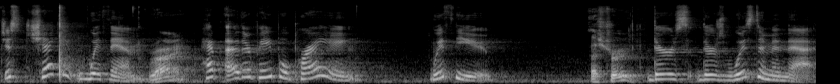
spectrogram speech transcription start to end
just checking with them. Right. Have other people praying with you. That's true. There's there's wisdom in that.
